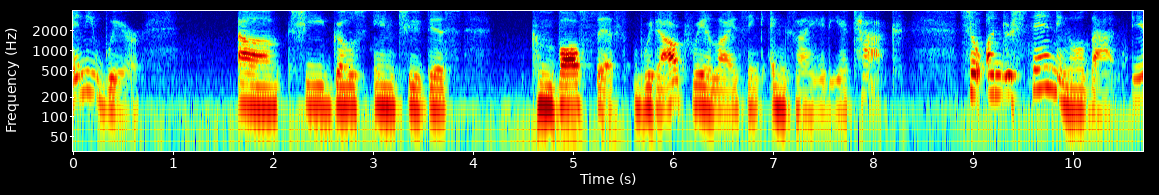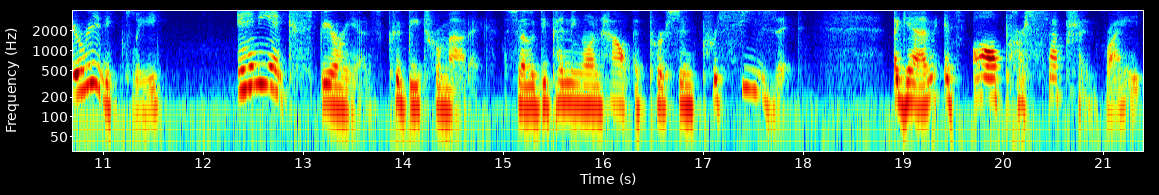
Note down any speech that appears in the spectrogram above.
anywhere um, she goes into this convulsive without realizing anxiety attack so understanding all that theoretically any experience could be traumatic. So depending on how a person perceives it. Again, it's all perception, right?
